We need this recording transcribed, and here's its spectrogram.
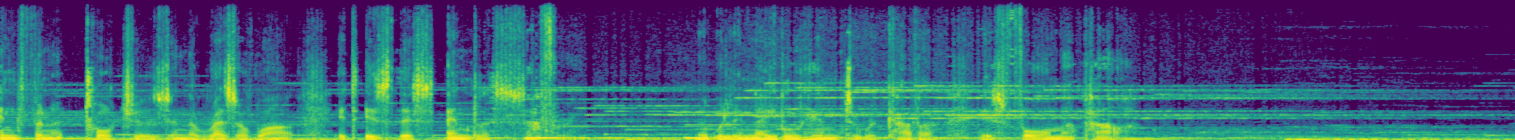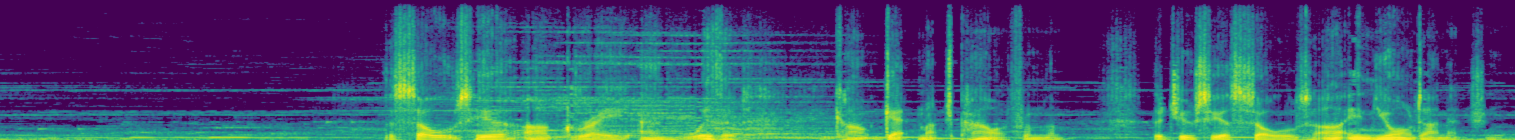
infinite tortures in the reservoir. It is this endless suffering that will enable him to recover his former power. The souls here are grey and withered. You can't get much power from them. The juiciest souls are in your dimension.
